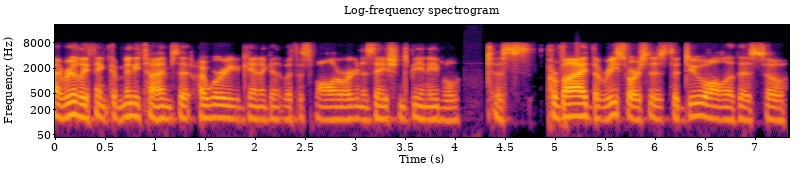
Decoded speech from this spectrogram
I really think many times that I worry again, again with the smaller organizations being able to s- provide the resources to do all of this. So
